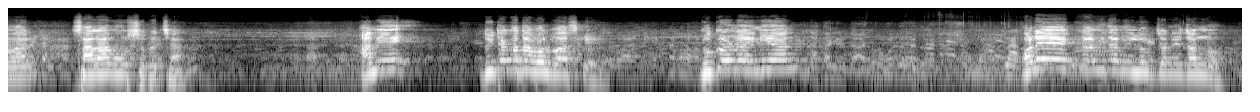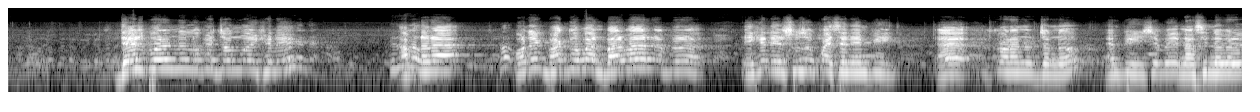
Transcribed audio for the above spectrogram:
আমার সালাম ও শুভেচ্ছা। আমি দুইটা কথা বলব আজকে। গুকরণ ইউনিয়ন অনেক নামি দামি লোকজনের জন্ম। দেশ বরেণ্য লোকের জন্ম এখানে। আপনারা অনেক ভাগ্যবান। বারবার আপনারা এখানে সুযোগ পাইছেন এমপি করানোর জন্য। এমপি হিসেবে নাসিরনগরে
